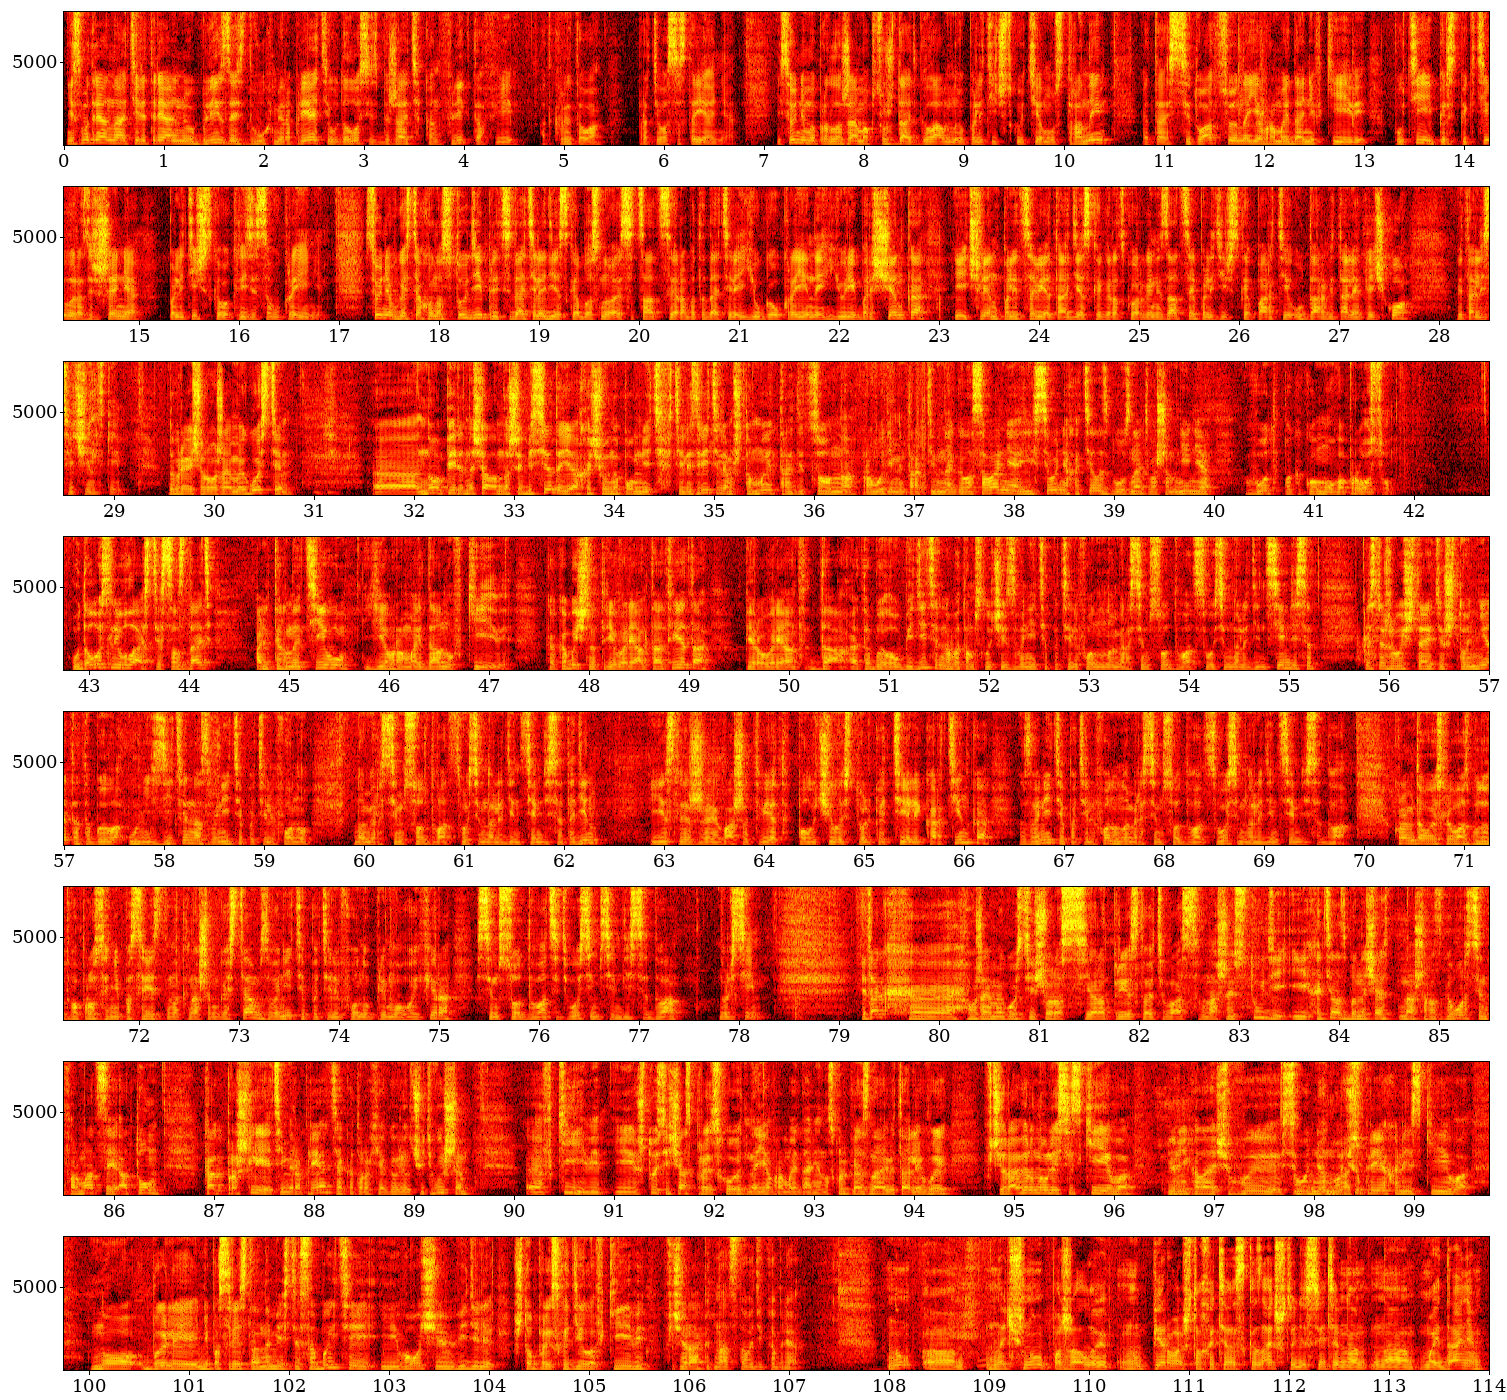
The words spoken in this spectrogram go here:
Несмотря на территориальную близость двух мероприятий, удалось избежать конфликтов и открытого противостояния. И сегодня мы продолжаем обсуждать главную политическую тему страны. Это ситуацию на Евромайдане в Киеве, пути и перспективы разрешения политического кризиса в Украине. Сегодня в гостях у нас в студии председатель Одесской областной ассоциации работодателей Юга Украины Юрий Борщенко и член политсовета Одесской городской организации политической партии «Удар» Виталия Кличко Виталий Свечинский. Добрый вечер, уважаемые гости. Э, но перед началом нашей беседы я хочу напомнить телезрителям, что мы традиционно проводим интерактивное голосование, и сегодня хотелось бы узнать ваше мнение вот по какому вопросу. Удалось ли власти создать альтернативу Евромайдану в Киеве? Как обычно, три варианта ответа. Первый вариант – да, это было убедительно. В этом случае звоните по телефону номер 728-01-70. Если же вы считаете, что нет, это было унизительно, звоните по телефону номер 728-01-71. И если же ваш ответ получилась только телекартинка, звоните по телефону номер 728-01-72. Кроме того, если у вас будут вопросы непосредственно к нашим гостям, звоните по телефону прямого эфира 728-72-07. Итак, э, уважаемые гости, еще раз я рад приветствовать вас в нашей студии. И хотелось бы начать наш разговор с информацией о том, как прошли эти мероприятия, о которых я говорил чуть выше, э, в Киеве. И что сейчас происходит на Евромайдане. Насколько я знаю, Виталий, вы вчера вернулись из Киева. Юрий Николаевич, вы сегодня ночью приехали из Киева но были непосредственно на месте событий и воочию видели, что происходило в Киеве вчера, 15 декабря. Ну, э, начну, пожалуй. Ну, первое, что хотелось сказать, что действительно на Майдане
